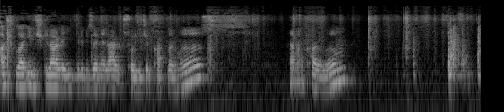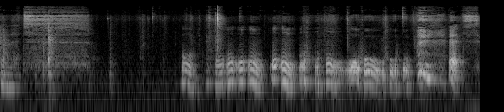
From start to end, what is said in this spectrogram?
aşkla, ilişkilerle ilgili bize neler söyleyecek kartlarımız. Hemen karalım. Evet. Oh, oh, oh, oh, oh, oh, oh, oh, oh, oh. Evet.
